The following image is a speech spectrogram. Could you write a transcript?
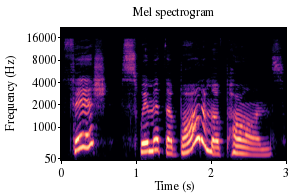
Fish swim at the bottom of ponds.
